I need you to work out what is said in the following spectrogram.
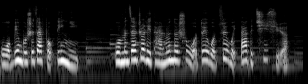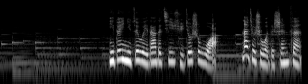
我并不是在否定你，我们在这里谈论的是我对我最伟大的期许。你对你最伟大的期许就是我，那就是我的身份。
